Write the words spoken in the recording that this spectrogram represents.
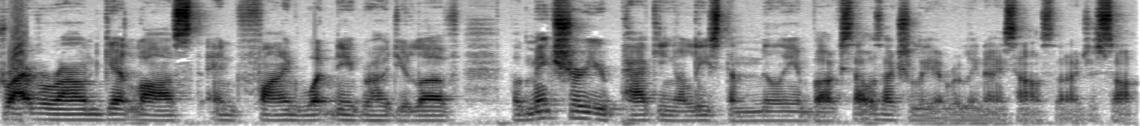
drive around, get lost, and find what neighborhood you love. But make sure you're packing at least a million bucks. That was actually a really nice house that I just saw.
